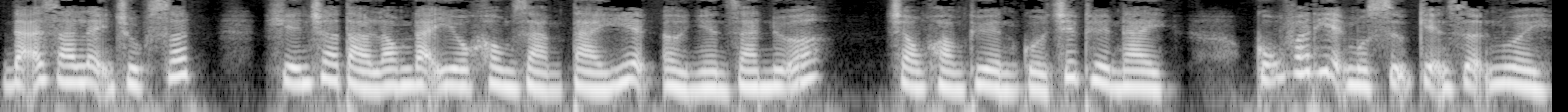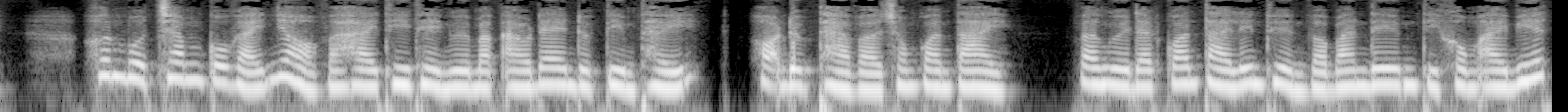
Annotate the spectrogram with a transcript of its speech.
đã ra lệnh trục xuất, khiến cho Tào Long Đại Yêu không giảm tái hiện ở nhân gian nữa. Trong khoang thuyền của chiếc thuyền này, cũng phát hiện một sự kiện rợn người. Hơn 100 cô gái nhỏ và hai thi thể người mặc áo đen được tìm thấy. Họ được thả vào trong quan tài, và người đặt quan tài lên thuyền vào ban đêm thì không ai biết.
